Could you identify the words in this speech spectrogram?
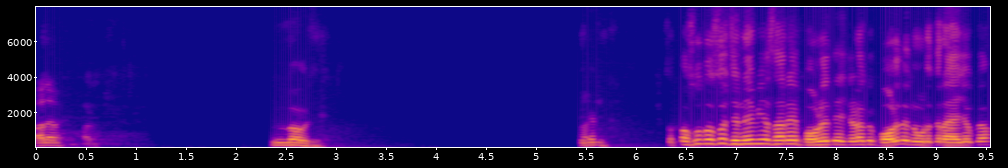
ਆ ਲੈ ਲਓ ਜੀ। ਠੀਕ ਹੈ ਜੀ। ਸੋ ਪਸ਼ੂ ਦੋਸਤੋ ਜਿੰਨੇ ਵੀ ਆ ਸਾਰੇ ਬੌਲੇ ਤੇ ਜਿਹੜਾ ਕੋਈ ਬੌਲੇ ਤੇ ਨੋਟ ਕਰਾਇਆ ਜਾਊਗਾ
